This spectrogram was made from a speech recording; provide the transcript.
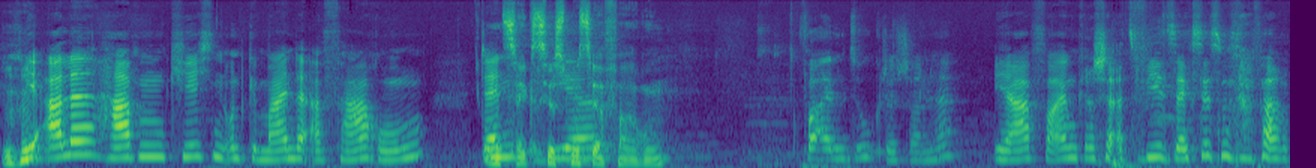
Mhm. Wir alle haben Kirchen- und Gemeindeerfahrung. Denn Und Sexismuserfahrung. Vor allem du, Grisha, ne? Ja, vor allem Grisha hat viel Sexismuserfahrung.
